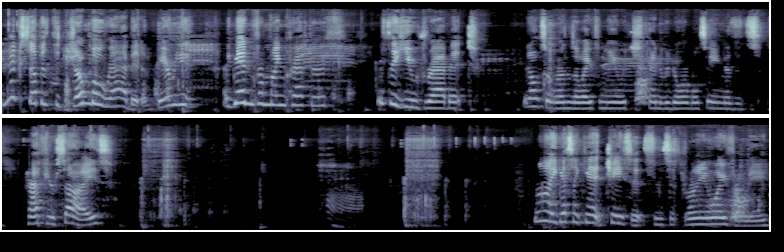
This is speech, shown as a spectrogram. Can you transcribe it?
Next up is the Jumbo Rabbit, a very Again from Minecraft Earth. It's a huge rabbit. It also runs away from you, which is kind of adorable seeing as it's half your size. Well, I guess I can't chase it since it's running away from me.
